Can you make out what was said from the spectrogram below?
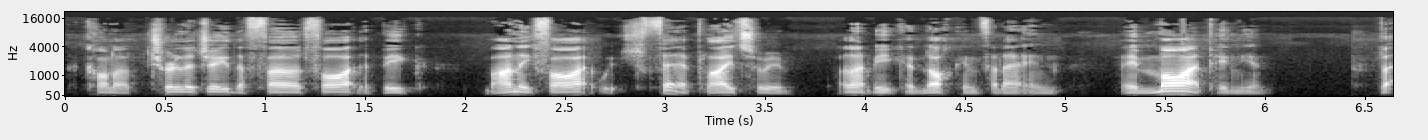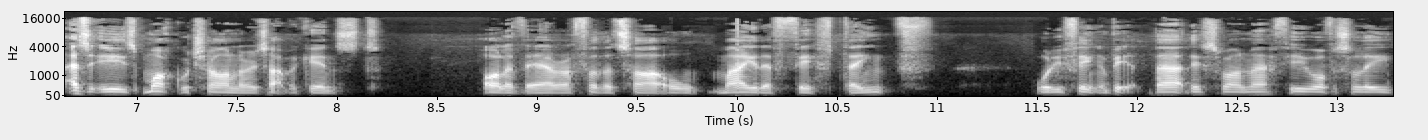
the Conor trilogy, the third fight, the big money fight, which fair play to him. I don't think you can knock him for that, in, in my opinion. But as it is, Michael Chandler is up against Oliveira for the title May the 15th. What do you think a bit about this one, Matthew? Obviously,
